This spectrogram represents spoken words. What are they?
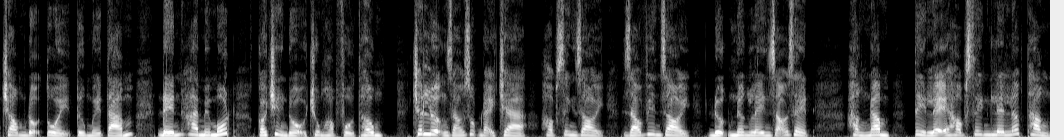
trong độ tuổi từ 18 đến 21 có trình độ trung học phổ thông. Chất lượng giáo dục đại trà, học sinh giỏi, giáo viên giỏi được nâng lên rõ rệt. Hàng năm, tỷ lệ học sinh lên lớp thẳng,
